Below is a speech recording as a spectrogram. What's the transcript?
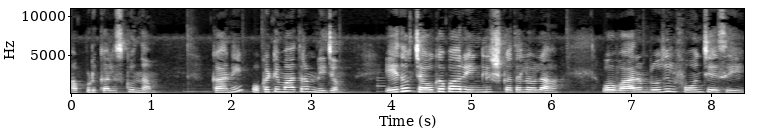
అప్పుడు కలుసుకుందాం కానీ ఒకటి మాత్రం నిజం. ఏదో చౌకబారు ఇంగ్లీష్ కథలోలా ఓ వారం రోజులు ఫోన్ చేసి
